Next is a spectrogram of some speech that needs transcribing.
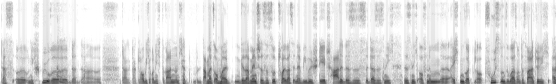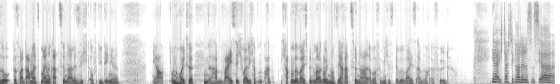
das äh, und ich spüre, äh, da, da, da, glaube ich auch nicht dran. Und ich habe damals auch mal gesagt, Mensch, das ist so toll, was in der Bibel steht. Schade, dass es, dass es nicht, dass es nicht auf einem echten Gott glaub, fußt und sowas. Und das war natürlich, also das war damals meine rationale Sicht auf die Dinge. Ja, und heute hab, weiß ich, weil ich habe hab, ich hab einen Beweis, ich bin immer, glaube ich, noch sehr rational, aber für mich ist der Beweis einfach erfüllt. Ja, ich dachte gerade, dass es ja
